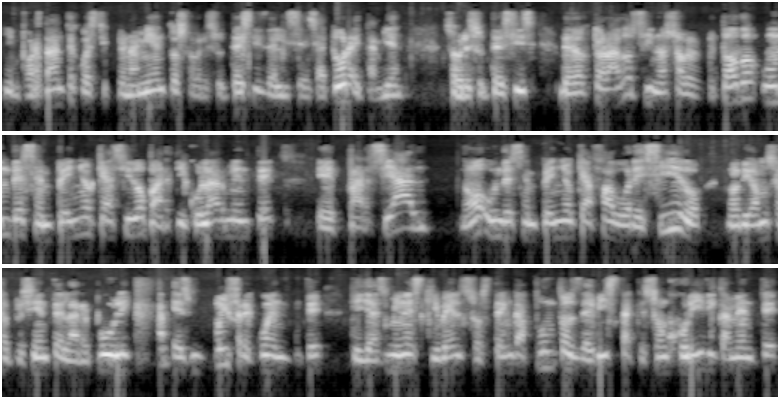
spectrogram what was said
importante cuestionamiento sobre su tesis de licenciatura y también sobre su tesis de doctorado, sino sobre todo un desempeño que ha sido particularmente eh, parcial, ¿no? Un desempeño que ha favorecido, no digamos, al presidente de la República. Es muy frecuente que Yasmín Esquivel sostenga puntos de vista que son jurídicamente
